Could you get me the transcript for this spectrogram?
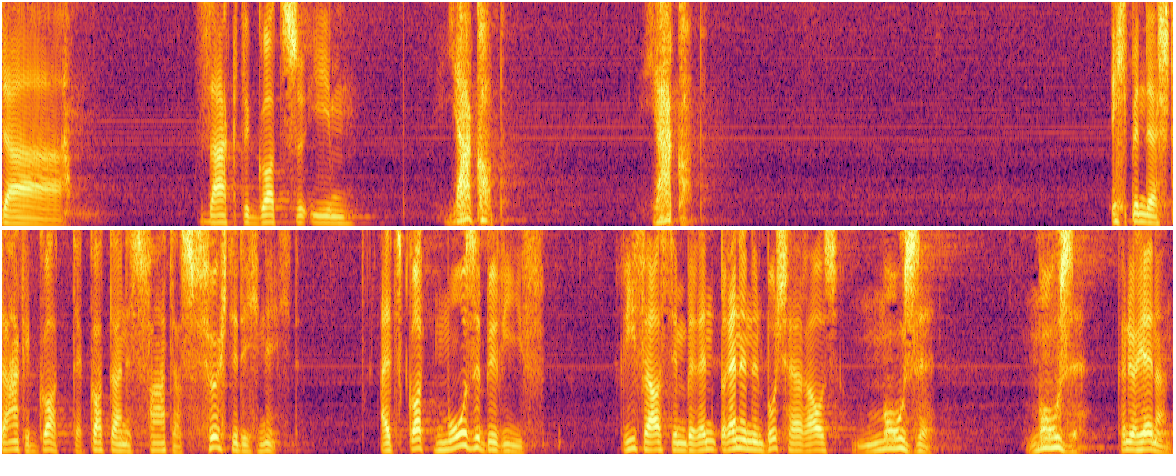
da sagte Gott zu ihm, Jakob, Jakob. Ich bin der starke Gott, der Gott deines Vaters, fürchte dich nicht. Als Gott Mose berief, rief er aus dem brennenden Busch heraus, Mose, Mose. Könnt ihr euch erinnern?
